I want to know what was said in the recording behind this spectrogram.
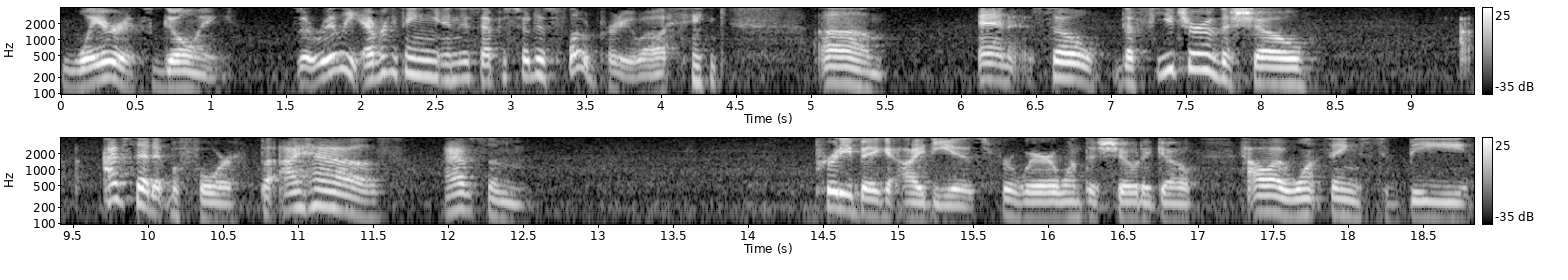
where it's going. So really, everything in this episode has flowed pretty well, I think. Um, and so the future of the show, I've said it before, but I have I have some pretty big ideas for where I want the show to go, how I want things to be,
